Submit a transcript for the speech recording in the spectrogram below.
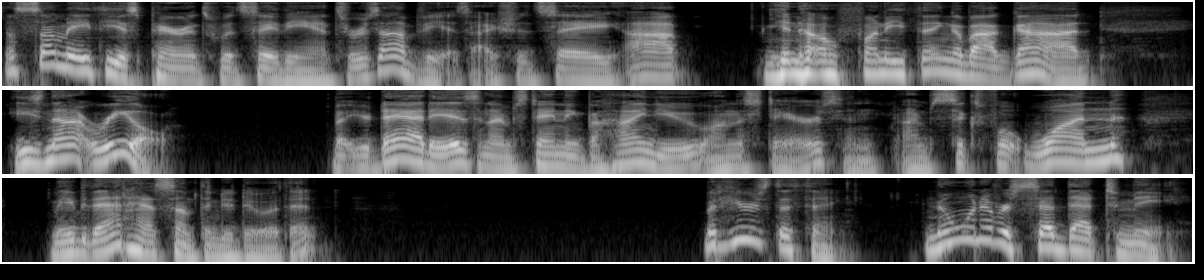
Now, some atheist parents would say the answer is obvious. I should say, ah, you know, funny thing about God, he's not real. But your dad is, and I'm standing behind you on the stairs, and I'm six foot one, Maybe that has something to do with it. But here's the thing no one ever said that to me.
